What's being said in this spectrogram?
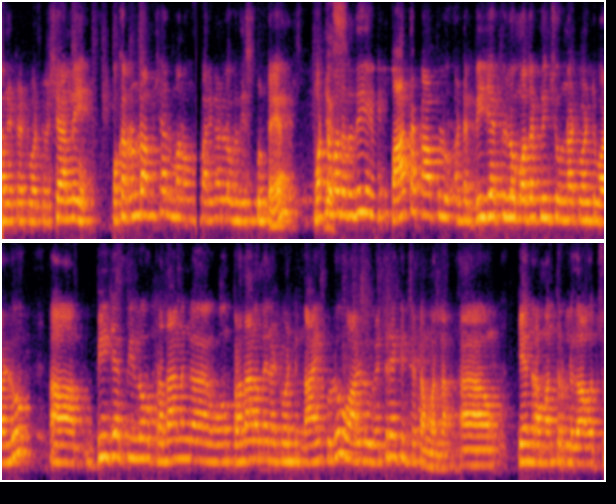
అనేటటువంటి విషయాన్ని ఒక రెండు అంశాలు మనం పరిగణలోకి తీసుకుంటే మొట్టమొదటిది పాత కాపులు అంటే బీజేపీలో మొదటి నుంచి ఉన్నటువంటి వాళ్ళు బీజేపీలో ప్రధానంగా ప్రధానమైనటువంటి నాయకులు వాళ్ళు వ్యతిరేకించటం వల్ల కేంద్ర మంత్రులు కావచ్చు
